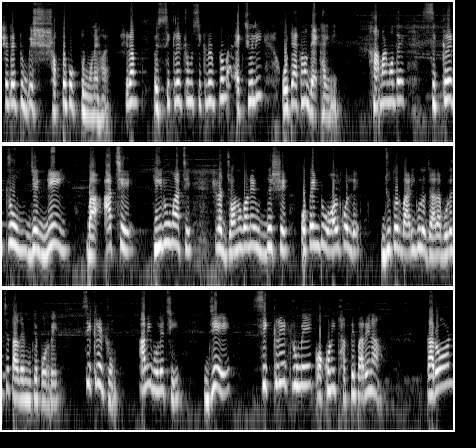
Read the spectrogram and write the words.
সেটা একটু বেশ শক্তপোক্ত মনে হয়। সেরকম ওই secret room secret room actually ওটা এখনও দেখায়নি আমার মতে সিক্রেট রুম যে নেই বা আছে কী রুম আছে সেটা জনগণের উদ্দেশ্যে ওপেন টু অল করলে জুতোর বাড়িগুলো যারা বলেছে তাদের মুখে পড়বে। সিক্রেট রুম আমি বলেছি যে সিক্রেট রুমে কখনই থাকতে পারে না। কারণ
